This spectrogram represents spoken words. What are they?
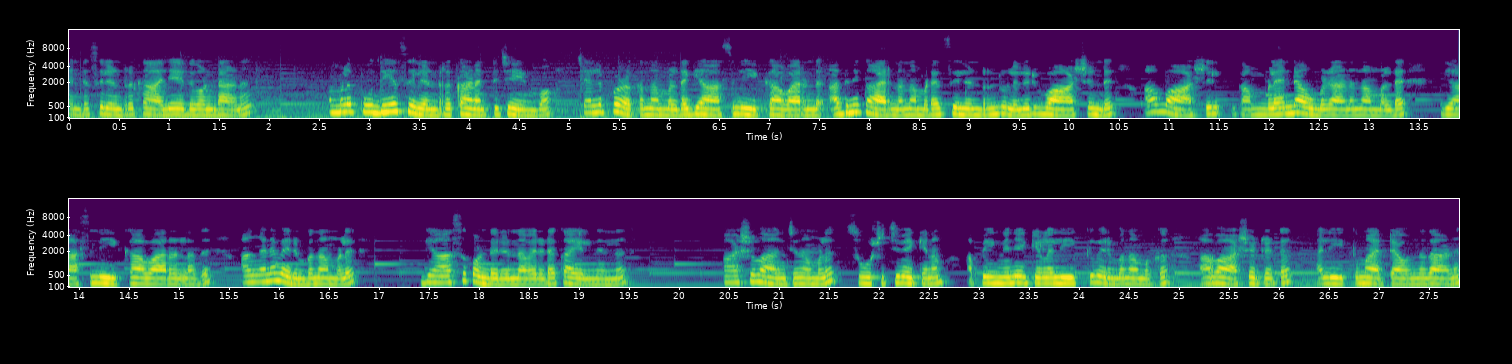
എന്റെ സിലിണ്ടർ കാലി ആയതുകൊണ്ടാണ്. നമ്മൾ പുതിയ സിലിണ്ടർ കണക്ട് ചെയ്യുമ്പോൾ ചിലപ്പോഴൊക്കെ നമ്മളുടെ ഗ്യാസ് ലീക്ക് ആവാറുണ്ട്. അതിന് കാരണം നമ്മുടെ സിലിണ്ടറിന്റെ ഉള്ളിൽ ഒരു വാഷ് ഉണ്ട്. ആ വാഷിൽ കംപ്ലൈന്റ് ആകുമ്പോഴാണ് നമ്മളുടെ ഗ്യാസ് ലീക്ക് ആവാറുള്ളത്. അങ്ങനെ വരുമ്പോൾ നമ്മൾ ഗ്യാസ് കൊണ്ടുവരുന്നവരുടെ കയ്യിൽ നിന്ന് വാഷ് വാങ്ങിച്ച് നമ്മൾ സൂക്ഷിച്ച് വെക്കണം. അപ്പോൾ ഇങ്ങനെയൊക്കെയുള്ള ലീക്ക് വരുമ്പോൾ നമുക്ക് ആ വാഷ് ഇട്ടിട്ട് ആ ലീക്ക് മാറ്റാവുന്നതാണ്.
